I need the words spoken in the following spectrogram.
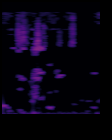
and kindness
